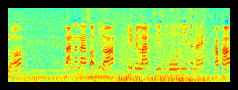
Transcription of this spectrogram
เหรอ ร้านนานาสอดนี่เหรอ ที่เป็นร้านสีชมพูนี่ใช่ไหมครับครับ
